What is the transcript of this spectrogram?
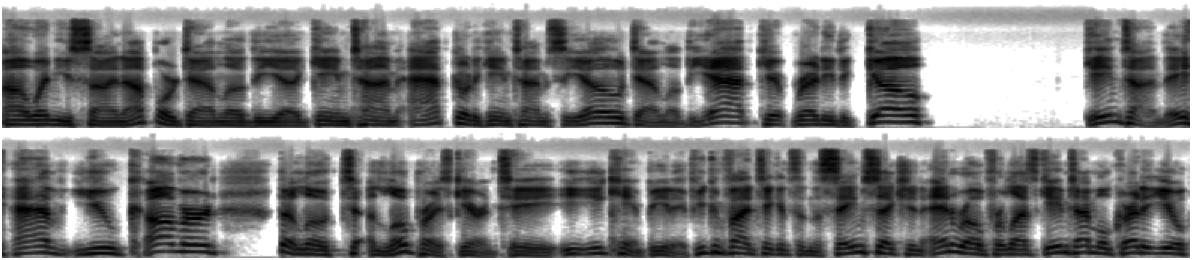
Uh, when you sign up or download the uh, Game Time app, go to Game Time CO, download the app, get ready to go. Game time, they have you covered. Their low t- low price guarantee, you, you, can't beat it. If you can find tickets in the same section and row for less, Game Time will credit you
